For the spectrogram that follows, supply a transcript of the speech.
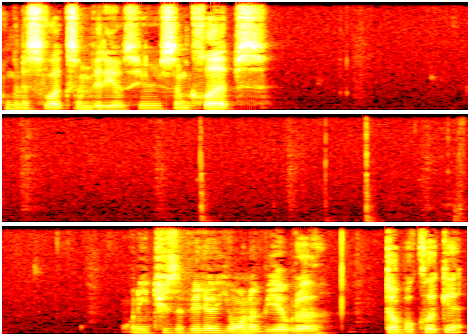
I'm going to select some videos here, some clips. When you choose a video, you want to be able to double click it,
